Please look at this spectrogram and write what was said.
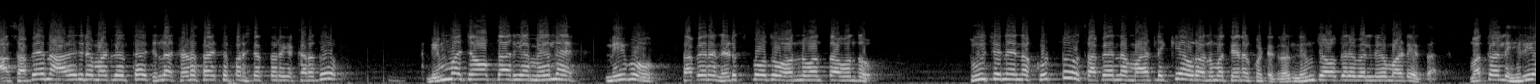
ಆ ಸಭೆಯನ್ನು ಆಯೋಜನೆ ಮಾಡಿದಂತ ಜಿಲ್ಲಾ ಕನ್ನಡ ಸಾಹಿತ್ಯ ಪರಿಷತ್ ಅವರಿಗೆ ಕರೆದು, ನಿಮ್ಮ ಜವಾಬ್ದಾರಿಯ ಮೇಲೆ ನೀವು ಸಭೆಯನ್ನು ನಡೆಸಬಹುದು ಅನ್ನುವಂತ ಒಂದು ಸೂಚನೆಯನ್ನ ಕೊಟ್ಟು ಸಭೆಯನ್ನ ಮಾಡ್ಲಿಕ್ಕೆ ಅವರು ಅನುಮತಿಯನ್ನ ಕೊಟ್ಟಿದ್ರು. ನಿಮ್ ಜವಾಬ್ದಾರಿ ಮೇಲೆ ನೀವು ಮಾಡಿ ಅಂತ. ಮತ್ತು ಅಲ್ಲಿ ಹಿರಿಯ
